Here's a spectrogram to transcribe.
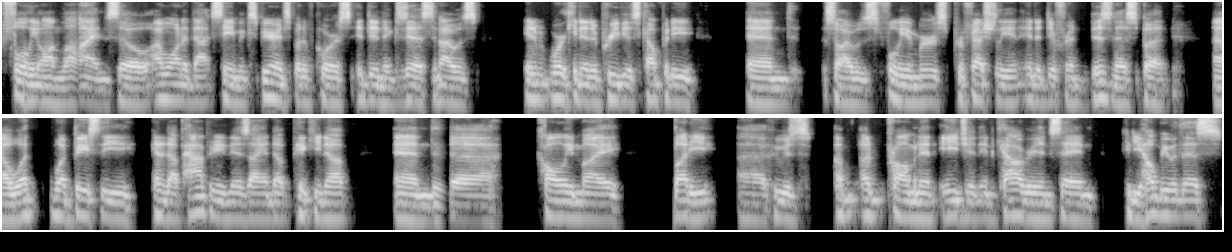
fully online. So I wanted that same experience, but of course, it didn't exist. And I was in working in a previous company, and so I was fully immersed professionally in, in a different business. But uh, what what basically ended up happening is I end up picking up and uh, calling my buddy, uh, who is a, a prominent agent in Calgary, and saying, "Can you help me with this?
